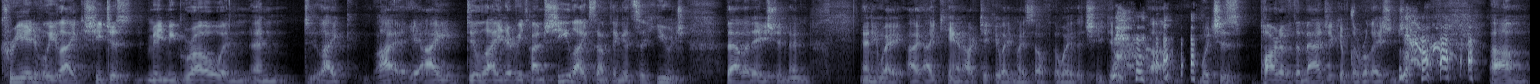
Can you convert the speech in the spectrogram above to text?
creatively. Like she just made me grow and and like I, I delight every time she likes something. It's a huge validation. And anyway, I, I can't articulate myself the way that she did, um, which is part of the magic of the relationship. Um,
